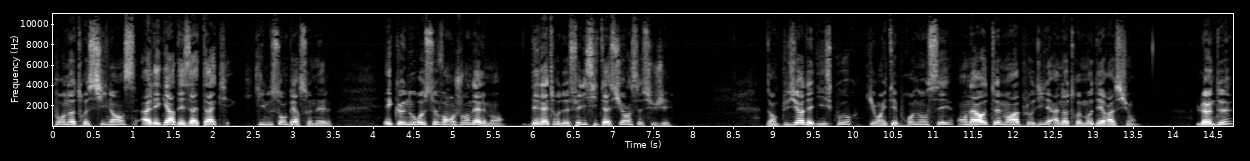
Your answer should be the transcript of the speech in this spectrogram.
pour notre silence à l'égard des attaques qui nous sont personnelles, et que nous recevons journellement des lettres de félicitations à ce sujet. Dans plusieurs des discours qui ont été prononcés, on a hautement applaudi à notre modération. L'un d'eux,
